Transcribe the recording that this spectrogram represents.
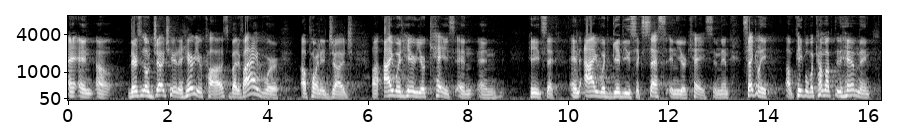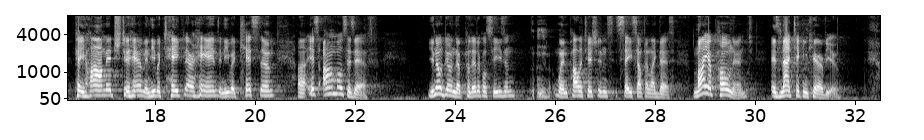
And, and uh, there's no judge here to hear your cause, but if I were appointed judge, uh, I would hear your case. And, and he said, and I would give you success in your case. And then, secondly, uh, people would come up to him and pay homage to him, and he would take their hands and he would kiss them. Uh, it's almost as if, you know, during the political season, when politicians say something like this My opponent is not taking care of you,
